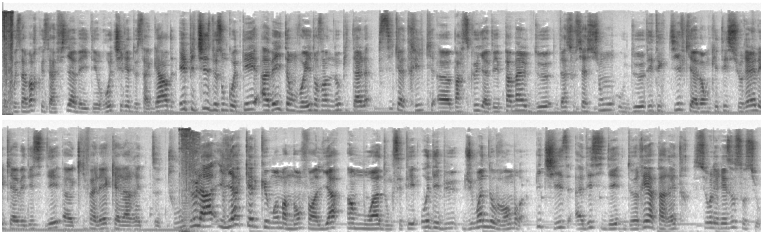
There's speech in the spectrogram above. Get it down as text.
Il faut savoir que sa fille avait été retirée de sa garde et Peaches de son côté avait été envoyée dans un hôpital psychiatrique euh, parce qu'il y avait pas mal d'associations ou de détectives qui avaient enquêté sur elle et qui avaient décidé euh, qu'il fallait qu'elle arrête tout. De là, il y a quelques mois maintenant, enfin il y a un mois, donc c'était au début du mois de novembre, Peaches a décidé de réapparaître sur les réseaux sociaux.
